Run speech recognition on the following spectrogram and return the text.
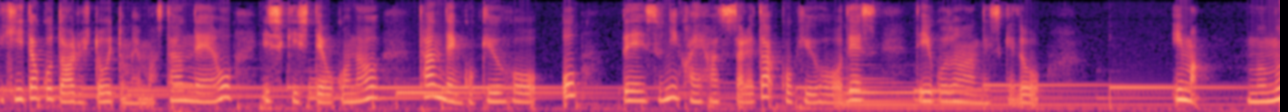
って聞いたことある人多いと思います。丹田を意識して行う丹田呼吸法をベースに開発された呼吸法です。っていうことなんですけど今むむ？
